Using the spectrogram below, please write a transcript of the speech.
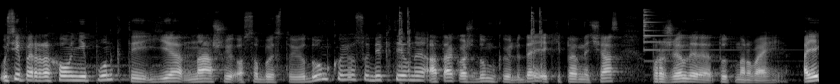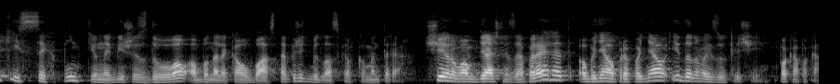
Усі перераховані пункти є нашою особистою думкою суб'єктивною, а також думкою людей, які певний час прожили тут в Норвегії. А який з цих пунктів найбільше здивував або налякав вас? Напишіть, будь ласка, в коментарях. Щиро вам вдячний за перегляд, обняв, приподняв і до нових зустрічей. Пока-пока.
